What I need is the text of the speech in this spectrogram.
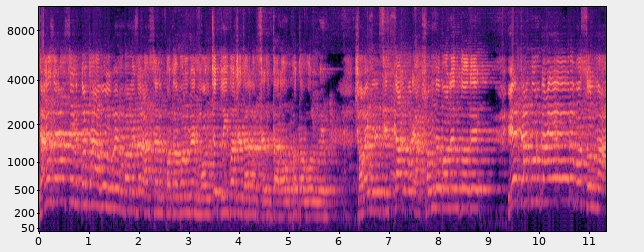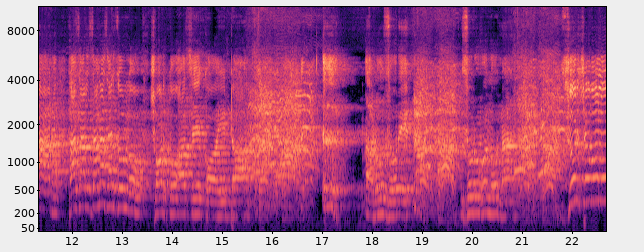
যারা আছেন, কথা বলবেন, বামে যারা আছেন, কথা বলবেন, মঞ্চে দুই পাশে যারা আছেন, তারাও কথা বলবেন। সবাই মিলে চিৎকার করে একসঙ্গে বলেন তো দেখ, এ ঠাকুর গায়ের মুসলমান, হাজার জানাজার জন্য শর্ত আছে কয়টা? আরও জোরে। জোর হলো না? জোরসে বলো।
